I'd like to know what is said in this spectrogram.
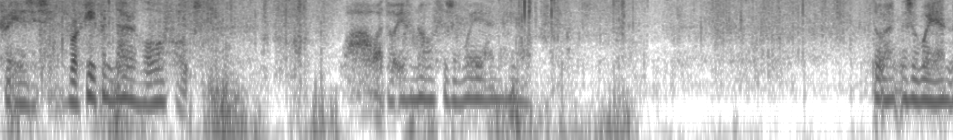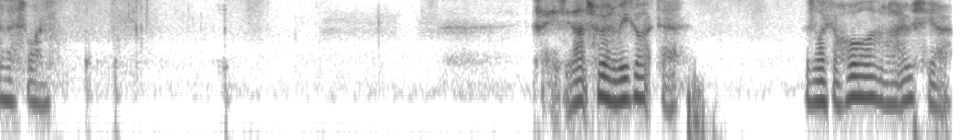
Crazy scenes. We're keeping down low, folks. Don't even know if there's a way in here. Don't think there's a way into this one. Crazy, that's where we got to. There's like a whole other house here.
